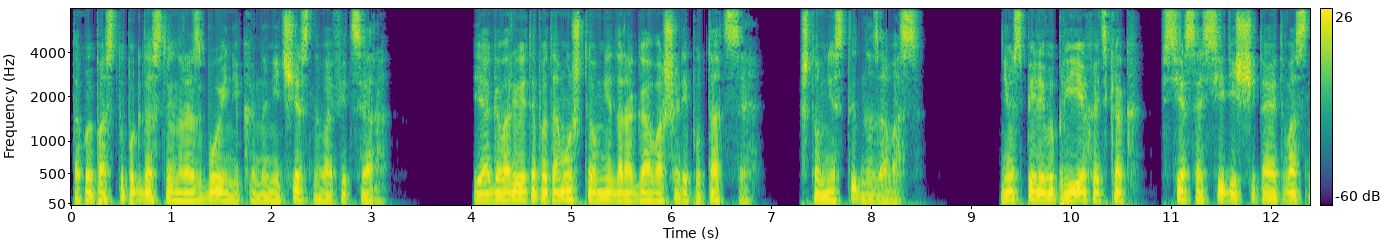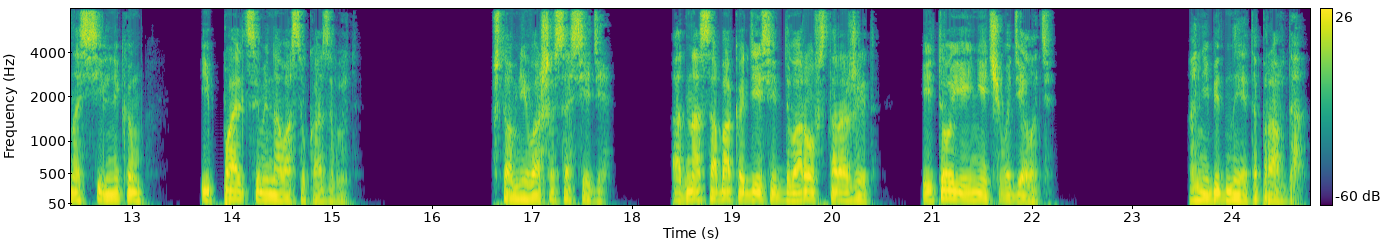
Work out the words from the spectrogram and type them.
Такой поступок достоин разбойника, но нечестного офицера. Я говорю это потому, что мне дорога ваша репутация, что мне стыдно за вас. Не успели вы приехать, как все соседи считают вас насильником и пальцами на вас указывают. Что мне ваши соседи? Одна собака десять дворов сторожит, и то ей нечего делать. Они бедны, это правда.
